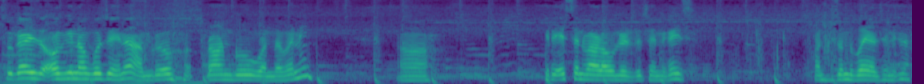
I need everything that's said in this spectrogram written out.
सो गाइज अघि नगएको चाहिँ होइन हाम्रो प्राउन बु भन्दा पनि के अरे एसएनबाट आउलेट चाहिँ गाइज कन्फ्युजन त भइहाल्छ नि होइन।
